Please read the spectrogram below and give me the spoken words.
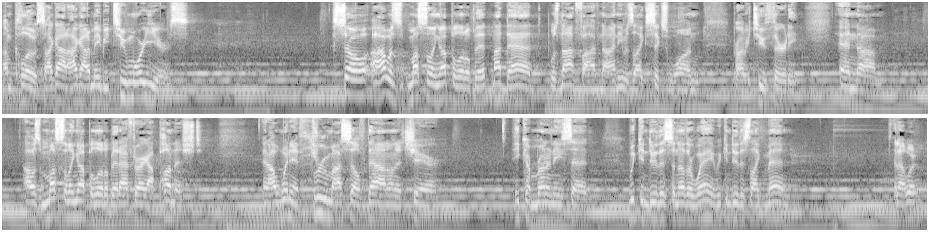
I'm close. I got, I got maybe two more years. So I was muscling up a little bit. My dad was not 5'9, he was like 6'1, probably 230. And um, I was muscling up a little bit after I got punished. And I went and threw myself down on a chair. He come running he said, We can do this another way. We can do this like men. And I went,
